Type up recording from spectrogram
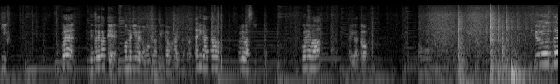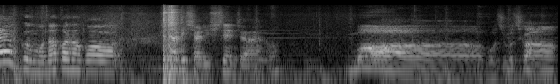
いいこれ絶対ってこんなにありがとうありがとうこれはこれはありがとう今日大君もなかなかシャリシャリしてんじゃないのまあぼちぼちかな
